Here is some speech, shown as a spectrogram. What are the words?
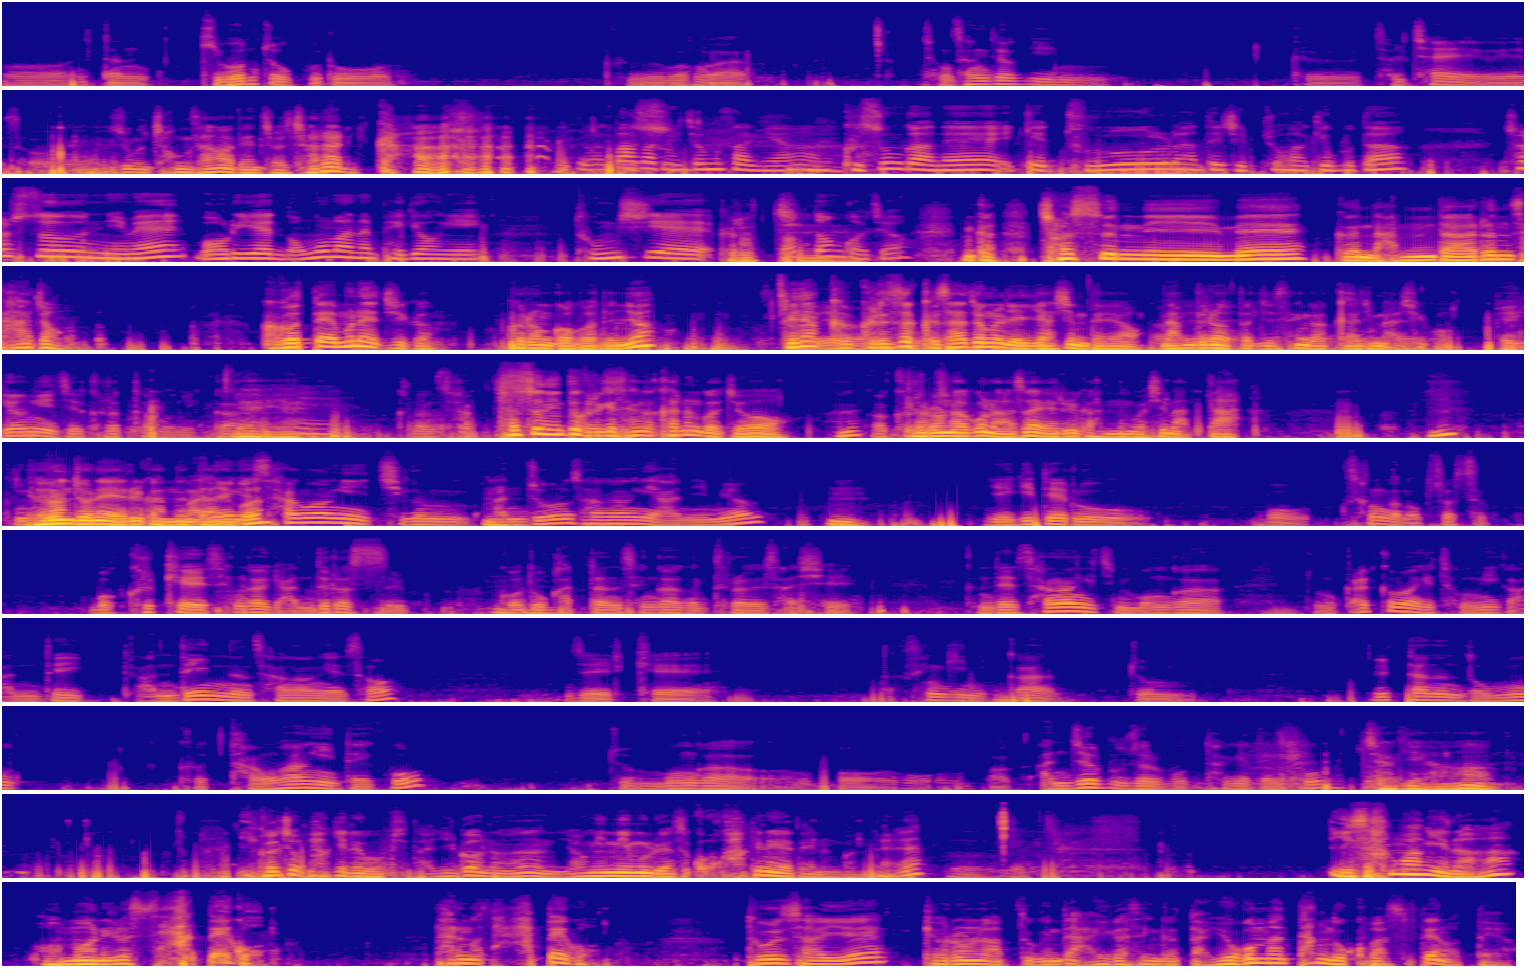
어 일단 기본적으로 그 뭔가 정상적인 그 절차에 의해서 요즘은 정상화된 절차라니까. 오빠가 그 순- 비정상이야. 그 순간에 이렇게 둘한테 집중하기보다 철수님의 머리에 너무 많은 배경이 동시에 그렇지. 떴던 거죠. 그러니까 철수님의 그 남다른 사정 그것 때문에 지금 그런 거거든요. 그냥 아, 예, 그, 그래서 그 맞습니다. 사정을 얘기하시면 돼요. 아, 남들은 예. 어떤지 생각하지 맞습니다. 마시고. 배경이 이제 그렇다 보니까 예, 예. 네. 그런 사, 철수님도 그렇게 생각하는 거죠. 어? 아, 그렇죠. 결혼하고 나서 애를 갖는 것이 낫다. 근데 결혼 전에 애를 갖는다는 만약에 건 상황이 지금 음. 안 좋은 상황이 아니면 음. 얘기대로 뭐 상관 없었을 뭐 그렇게 생각이 안 들었을 것도 음. 같다는 생각은 들어요 사실. 근데 상황이 지금 뭔가 좀 깔끔하게 정리가 안 돼 안 돼 있는 상황에서 이제 이렇게 딱 생기니까 좀 일단은 너무 그 당황이 되고 좀 뭔가 뭐막 안절부절 못하게 되고 좀 저기요. 이걸 좀 확인해 봅시다. 이거는 영희님을 위해서 꼭 확인해야 되는 건데 음, 예. 이 상황이나 어머니를 싹 빼고 다른 거 다 빼고 둘 사이에 결혼을 앞두고 있는데 아이가 생겼다. 요것만 딱 놓고 봤을 땐 어때요?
